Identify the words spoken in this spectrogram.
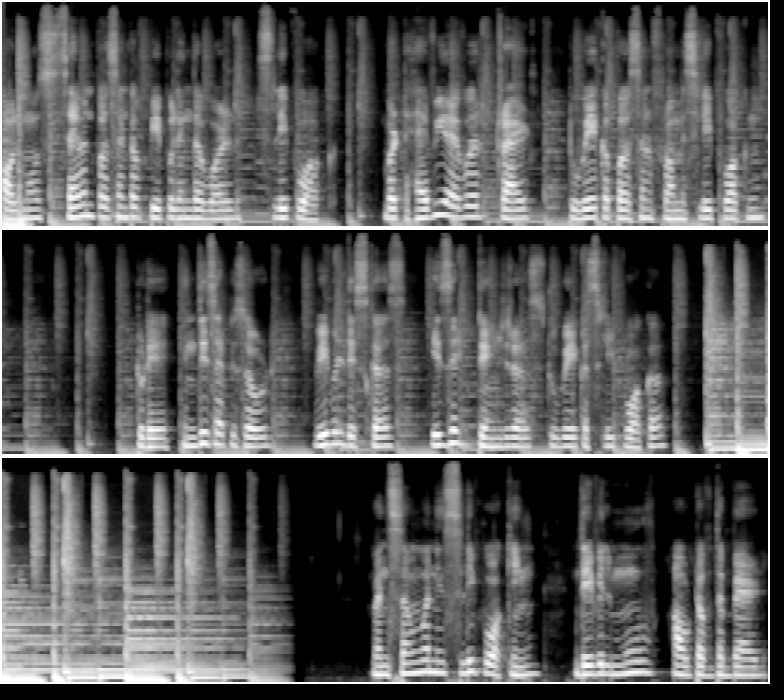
Almost 7% of people in the world sleepwalk. But have you ever tried to wake a person from sleepwalking? Today, in this episode, we will discuss is it dangerous to wake a sleepwalker? When someone is sleepwalking, they will move out of the bed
